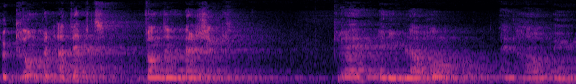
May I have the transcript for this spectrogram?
bekrompen adept van de Belgique. Kruip in uw blauw hol en hou uw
